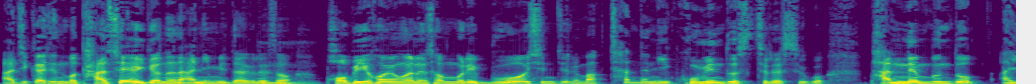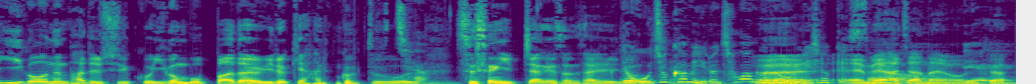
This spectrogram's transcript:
아직까지는 뭐 다수의 의견은 아닙니다. 그래서 음. 법이 허용하는 선물이 무엇인지를 막 찾는 이 고민도 스트레스고 받는 분도 아 이거는 받을 수 있고 이건 못 받아요 이렇게 하는 것도 참. 스승 입장에선 사실 오죽하면 이런 청원글을 네, 올리셨겠어요. 애매하잖아요. 그러니까 예.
